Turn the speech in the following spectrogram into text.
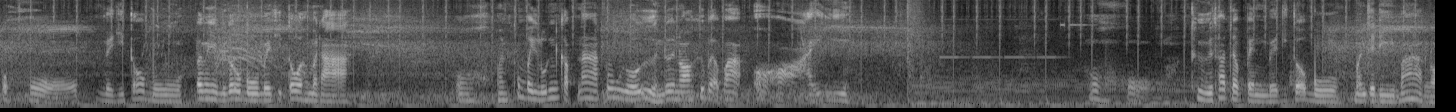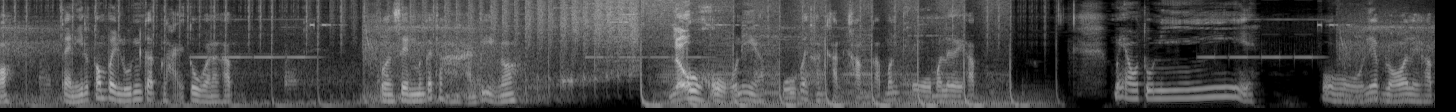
โอ้โหเบจิโต้บูไม่ใช่เบจิโต้บูเบจิโต้ธรรมดา โอ้มันต้องไปลุ้นกับหน้าตู้ตัวอื่นด้วยเนาะคือแบบว่าอ๋อยโอ้โหถือถ้าจะเป็นเบจิโต้บูมันจะดีมากเนาะแต่นี้เราต้องไปลุ้นกับหลายตัวนะครับเปอร์เซ็นต์มันก็จะหารไปอีกเนาะโอ้โห นี่ครับผู้ไปทันขัดคำครับ มันโผล่มาเลยครับ ไม่เอาตัวนี้ โอ้โห เรียบร้อยเลยครับ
